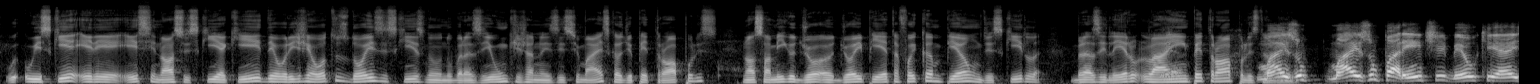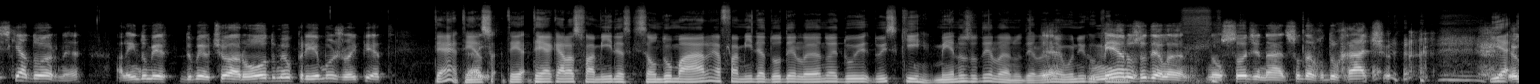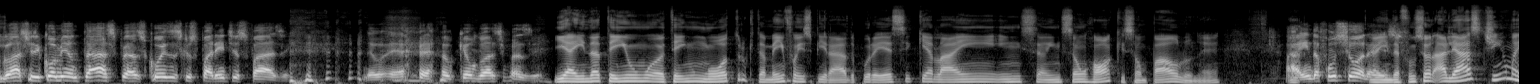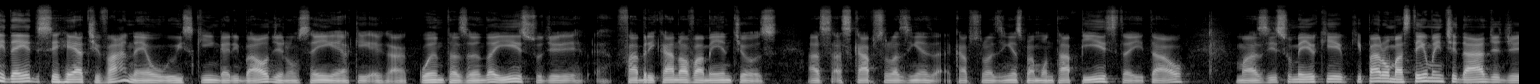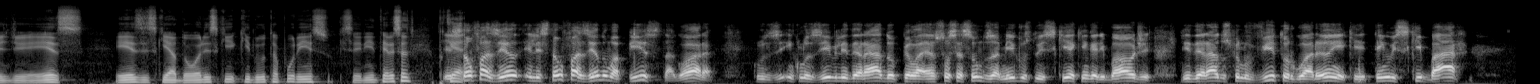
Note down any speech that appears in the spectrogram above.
O, o esqui, ele, esse nosso esqui aqui, deu origem a outros dois esquis no, no Brasil. Um que já não existe mais, que é o de Petrópolis. Nosso amigo Joe, Joey Pieta foi campeão de esqui brasileiro lá É. em Petrópolis. Também. Mais um, mais um parente meu que é esquiador, né? Além do meu, do meu tio Haroldo, meu primo Joey Pieta. Tem, tem, Aí. as- tem, tem aquelas famílias que são do mar, a família do Delano é do, do esqui, menos o Delano. O Delano é, o único que. Menos o Delano. Não sou de nada, sou da- do rádio. E, a- Eu e- gosto de comentar as, as coisas que os parentes fazem. Eu- é, é o que eu gosto de fazer. e ainda tem um, tem um outro que também foi inspirado por esse, que é lá em, em, em São Roque, São Paulo, né? Ainda funciona. Ainda isso. funciona. Aliás, tinha uma ideia de se reativar, né? O em Garibaldi, não sei a, que- a quantas anda isso, de eh, fabricar novamente os, as, as cápsulazinhas, cápsulazinhas para montar a pista e tal. Mas isso meio que, que parou. Mas tem uma entidade de, de ex, ex-esquiadores que, que luta por isso, que seria interessante. Porque Eles estão fazendo, eles estão fazendo uma pista agora, inclusi- inclusive liderado pela Associação dos Amigos do Esqui aqui em Garibaldi, liderados pelo Vitor Guaranha, que tem o Esqui Bar,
